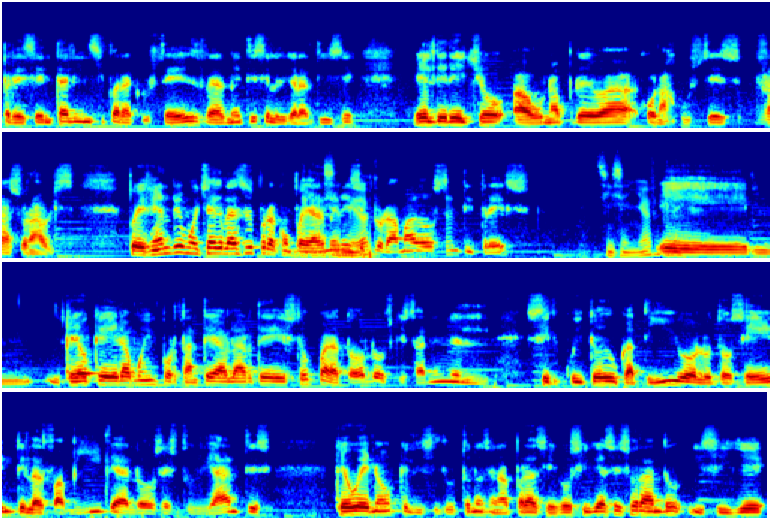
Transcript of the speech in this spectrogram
presenta el INSI para que ustedes realmente se les garantice el derecho a una prueba con ajustes razonables. Pues Henry, muchas gracias por acompañarme en este programa 233. Sí, señor. Eh, creo que era muy importante hablar de esto para todos los que están en el circuito educativo, los docentes, las familias, los estudiantes. Qué bueno que el Instituto Nacional para Ciegos sigue asesorando y sigue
